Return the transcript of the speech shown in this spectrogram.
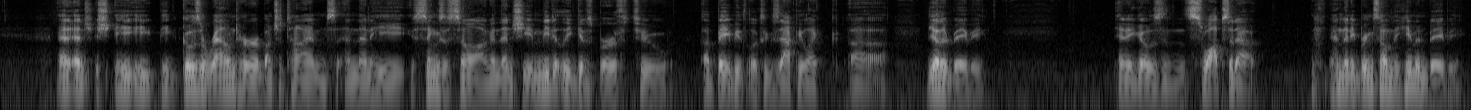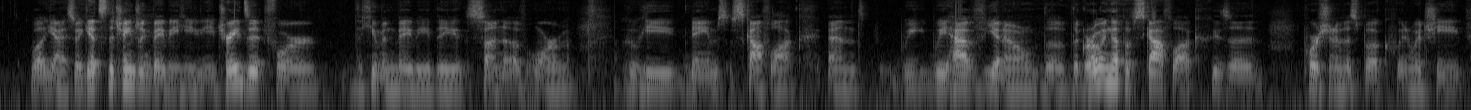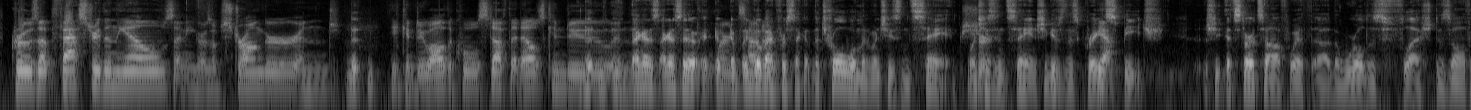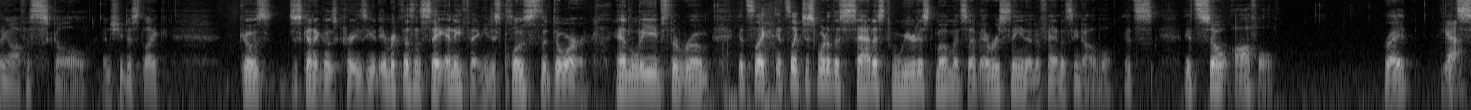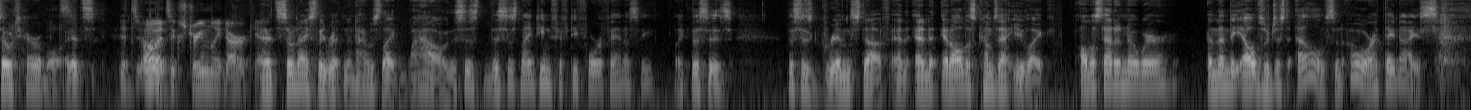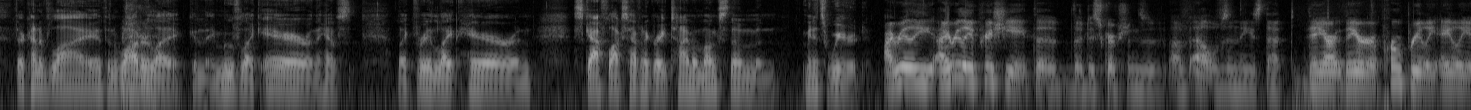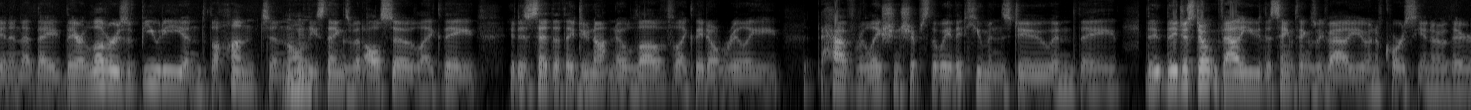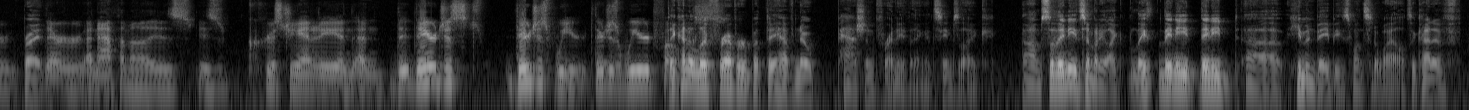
and and sh he, he he goes around her a bunch of times, and then he sings a song, and then she immediately gives birth to a baby that looks exactly like uh, the other baby, and he goes and swaps it out, and then he brings home the human baby. Well, yeah. So he gets the changeling baby. He he trades it for the human baby, the son of Orm, who he names Scofflock, and we we have you know the the growing up of Scofflock, who's a portion of this book in which he grows up faster than the elves and he grows up stronger and The, he can do all the cool stuff that elves can do The- I gotta, I gotta say, if, if we go back to- for a second, the troll woman when she's insane, when Sure. she's insane, she gives this great Yeah. speech. She, it starts off with uh, the world is flesh dissolving off a skull, and she just like goes, just kind of goes crazy. And Imric doesn't say anything; he just closes the door and leaves the room. It's like it's like just one of the saddest, weirdest moments I've ever seen in a fantasy novel. It's it's so awful, right? Yeah. It's so terrible, and it's it's oh it's extremely dark yeah and it's so nicely written and i was like wow this is this is 1954 fantasy like this is this is grim stuff and and it all just comes at you like almost out of nowhere and then the elves are just elves and oh aren't they nice they're kind of lithe and water like and they move like air and they have like very light hair and Skaflock's having a great time amongst them and i mean it's weird I really, I really appreciate the the descriptions of, of elves in these. That they are they are appropriately alien and that they they are lovers of beauty and the hunt and all mm-hmm. these things, but also like they. It is said that they do not know love. Like they don't really have relationships the way that humans do, and they they, they just don't value the same things we value. And of course, you know their Right. their anathema is is Christianity, and and they- they're just. They're just weird. They're just weird folks. they kind of live forever but they have no passion for anything it seems like um, so they need somebody like they, they need they need uh, human babies once in a while to kind of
